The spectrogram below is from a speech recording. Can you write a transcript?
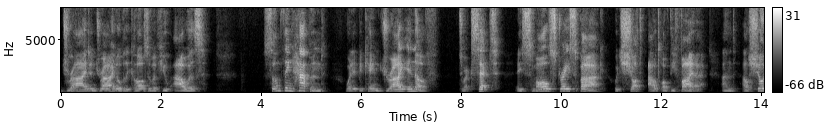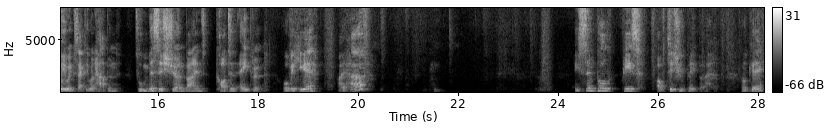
dried and dried over the course of a few hours, something happened when it became dry enough to accept a small stray spark which shot out of the fire. And I'll show you exactly what happened to Mrs. Schoenbein's cotton apron. Over here I have a simple piece of tissue paper. Okay,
